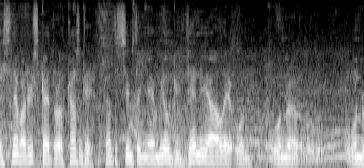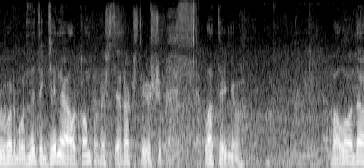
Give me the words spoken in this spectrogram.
es nevaru izskaidrot, kas ir. Katrs simtiņiem ilgi ģeniāli un, un, un varbūt ne tik ģeniāli komponisti ir rakstījuši latīņu valodā,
